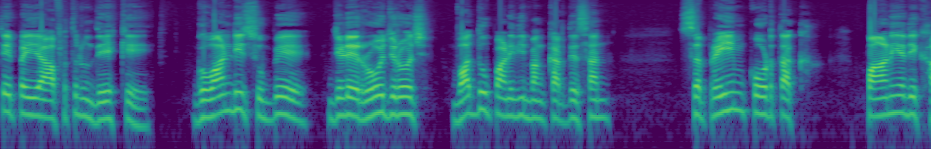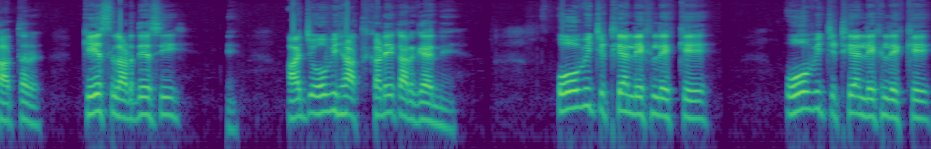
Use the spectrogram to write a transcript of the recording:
ਤੇ ਪਈ ਆਫਤ ਨੂੰ ਦੇਖ ਕੇ ਗਵਾਂਡੀ ਸੂਬੇ ਜਿਹੜੇ ਰੋਜ਼-ਰੋਜ਼ ਵਾਧੂ ਪਾਣੀ ਦੀ ਮੰਗ ਕਰਦੇ ਸਨ, ਸੁਪਰੀਮ ਕੋਰਟ ਤੱਕ ਪਾਣੀ ਦੀ ਖਾਤਰ ਕੇਸ ਲੜਦੇ ਸੀ। ਅੱਜ ਉਹ ਵੀ ਹੱਥ ਖੜੇ ਕਰ ਗਏ ਨੇ। ਉਹ ਵੀ ਚਿੱਠੀਆਂ ਲਿਖ-ਲਿਖ ਕੇ, ਉਹ ਵੀ ਚਿੱਠੀਆਂ ਲਿਖ-ਲਿਖ ਕੇ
